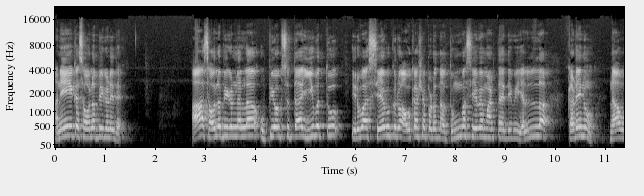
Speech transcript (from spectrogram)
ಅನೇಕ ಸೌಲಭ್ಯಗಳಿದೆ. ಆ ಸೌಲಭ್ಯಗಳನ್ನೆಲ್ಲ ಉಪಯೋಗಿಸುತ್ತಾ ಇವತ್ತು ಇರುವ ಸೇವಕರು ಅವಕಾಶ ಪಡೋದು ನಾವು ತುಂಬ ಸೇವೆ ಮಾಡ್ತಾ ಇದ್ದೀವಿ. ಎಲ್ಲ ಕಡೆನೂ ನಾವು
